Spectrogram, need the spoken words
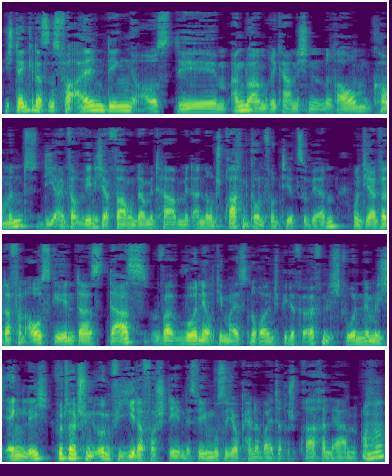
Ich denke, das ist vor allen Dingen aus dem angloamerikanischen Raum kommend, die einfach wenig Erfahrung damit haben, mit anderen Sprachen konfrontiert zu werden und die einfach davon ausgehen, dass das, wurden ja auch die meisten Rollenspiele veröffentlicht wurden, nämlich Englisch, wird halt schon irgendwie jeder verstehen. Deswegen muss ich auch keine weitere Sprache lernen. Mhm.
